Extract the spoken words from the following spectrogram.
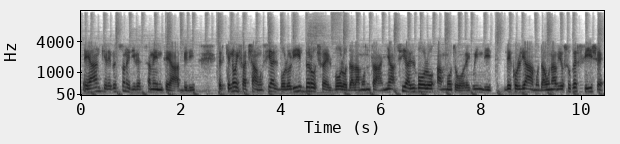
e anche le persone diversamente abili, perché noi facciamo sia il volo libero, cioè il volo dalla montagna, sia il volo a motore, quindi decolliamo da un'aviosuperficie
